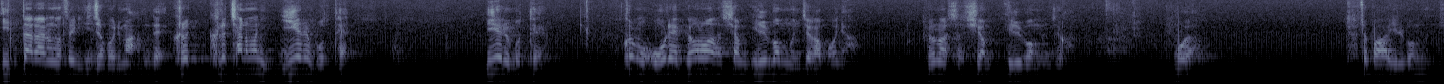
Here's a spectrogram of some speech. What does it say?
있다라는 것을 잊어버리면 안 돼. 그렇, 그렇지 않으면 이해를 못 해. 이해를 못 해. 그럼 올해 변호사 시험 1번 문제가 뭐냐? 변호사 시험 1번 문제가 뭐야? 찾아봐, 1번 문제.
